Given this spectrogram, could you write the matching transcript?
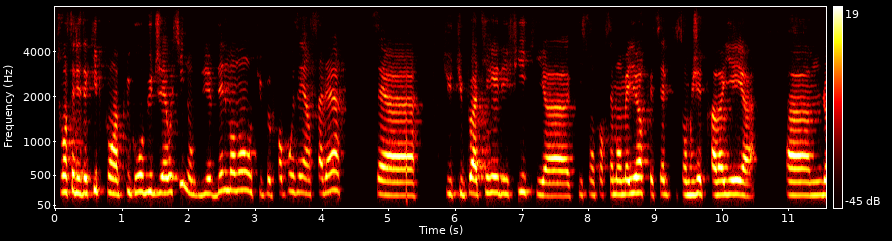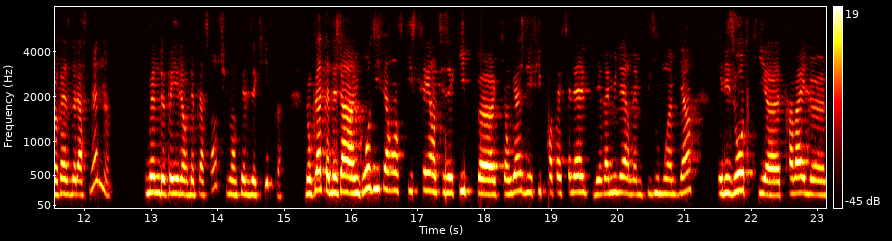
Souvent, c'est des équipes qui ont un plus gros budget aussi. Donc, dès le moment où tu peux proposer un salaire, euh, tu, peux attirer des filles qui, euh, qui, sont forcément meilleures que celles qui sont obligées de travailler le reste de la semaine ou même de payer leurs déplacements suivant quelles équipes. Donc là, tu as déjà une grosse différence qui se crée entre ces équipes qui engagent des filles professionnelles, qui les rémunèrent même plus ou moins bien, et les autres qui travaillent le,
